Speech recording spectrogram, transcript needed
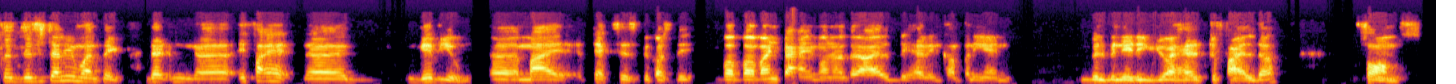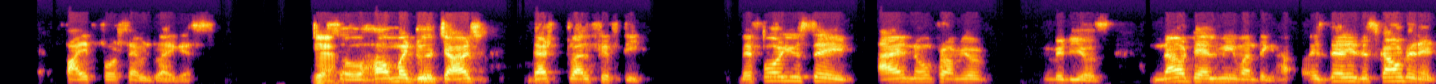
so just tell me one thing that uh, if I uh, give you uh, my taxes because the, but one time or another I'll be having company and will be needing your help to file the forms. Five four seven two, I guess. Yeah. So how much do you charge? That's twelve fifty. Before you say I know from your videos. Now tell me one thing. Is there any discount in it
